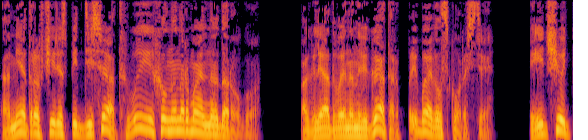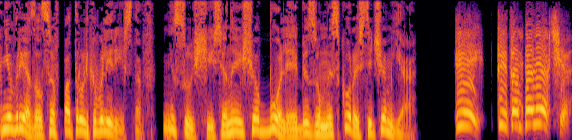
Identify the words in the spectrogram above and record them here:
а метров через пятьдесят выехал на нормальную дорогу. Поглядывая на навигатор, прибавил скорости. И чуть не врезался в патруль кавалеристов, несущийся на еще более безумной скорости, чем я. «Эй, ты там полегче!»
